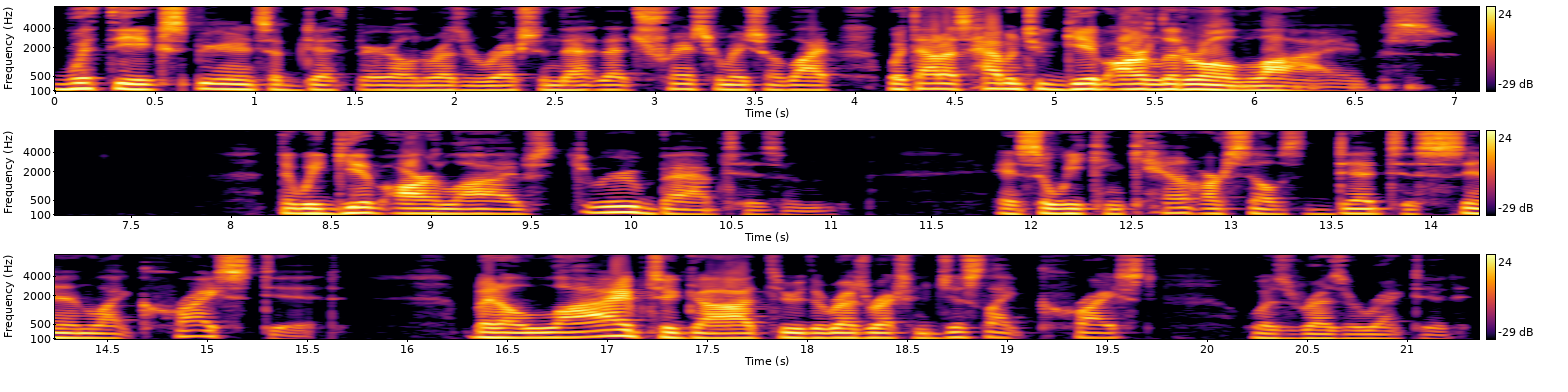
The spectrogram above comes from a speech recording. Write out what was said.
with the experience of death, burial, and resurrection, that, that transformation of life, without us having to give our literal lives that we give our lives through baptism. And so we can count ourselves dead to sin like Christ did, but alive to God through the resurrection, just like Christ was resurrected.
